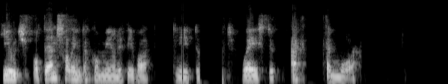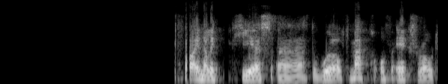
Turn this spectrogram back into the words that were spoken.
huge potential in the community, but we need to find ways to act them more. Finally, here's uh, the world map of X-Road.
